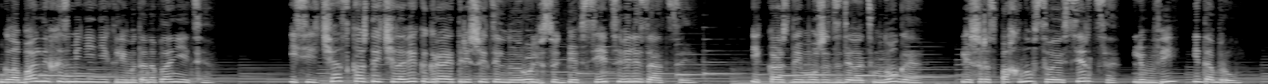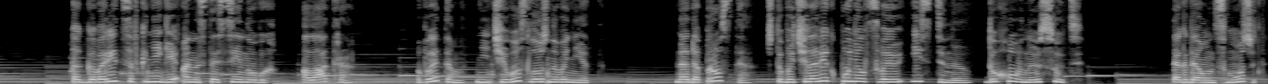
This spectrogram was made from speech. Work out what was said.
глобальных изменений климата на планете. И сейчас каждый человек играет решительную роль в судьбе всей цивилизации. И каждый может сделать многое, лишь распахнув свое сердце любви и добру. Как говорится в книге Анастасии Новых «АЛЛАТРА», в этом ничего сложного нет. Надо просто, чтобы человек понял свою истинную, духовную суть. Тогда он сможет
